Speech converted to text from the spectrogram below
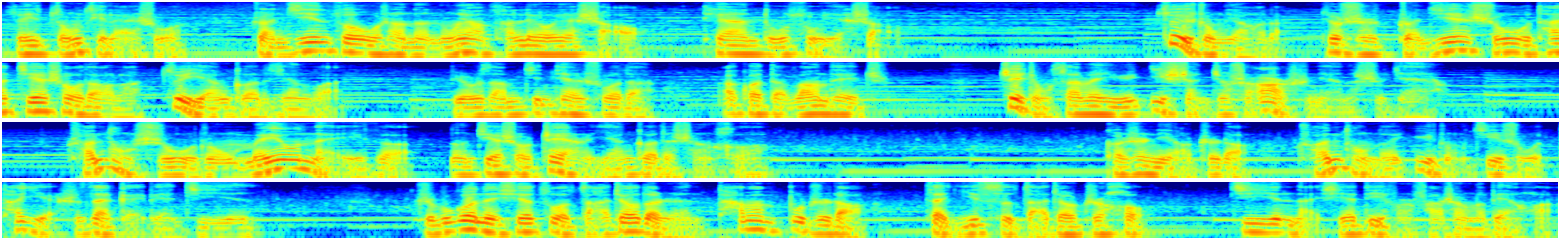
所以总体来说，转基因作物上的农药残留也少，天然毒素也少。最重要的就是转基因食物它接受到了最严格的监管，比如咱们今天说的 Aqua Advantage，这种三文鱼一审就是二十年的时间呀。传统食物中没有哪一个能接受这样严格的审核。可是你要知道，传统的育种技术它也是在改变基因，只不过那些做杂交的人，他们不知道在一次杂交之后，基因哪些地方发生了变化，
